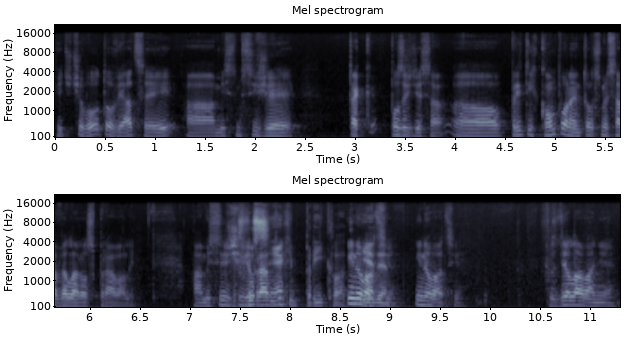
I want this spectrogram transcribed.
Viete čo, bolo to viacej a myslím si, že tak pozrite sa, uh, pri tých komponentoch sme sa veľa rozprávali. A myslím, že... Skúste nejaký príklad. Inovácie. Jeden. Inovácie. Vzdelávanie.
